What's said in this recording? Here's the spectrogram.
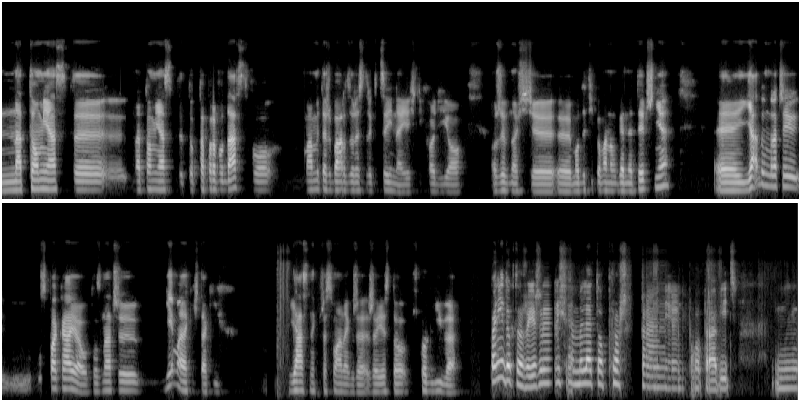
Natomiast, natomiast to, to prawodawstwo mamy też bardzo restrykcyjne, jeśli chodzi o, o żywność modyfikowaną genetycznie. Ja bym raczej uspokajał, to znaczy nie ma jakichś takich jasnych przesłanek, że, że jest to szkodliwe. Panie doktorze, jeżeli się mylę, to proszę mnie poprawić. Mm,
